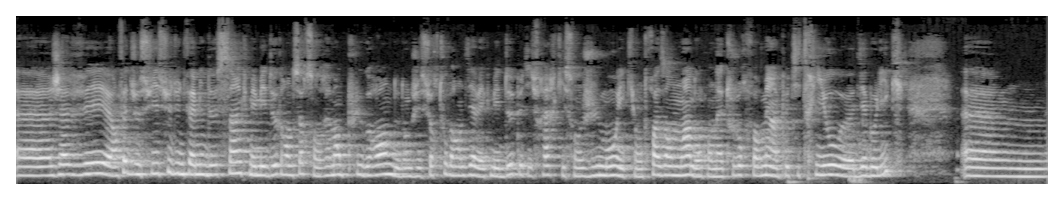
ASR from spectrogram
Euh, j'avais, en fait je suis issue d'une famille de cinq, mais mes deux grandes sœurs sont vraiment plus grandes, donc j'ai surtout grandi avec mes deux petits frères qui sont jumeaux et qui ont trois ans de moins, donc on a toujours formé un petit trio euh, diabolique. Euh,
